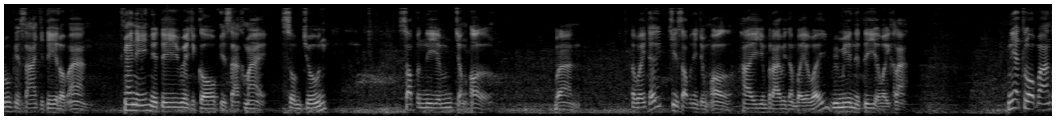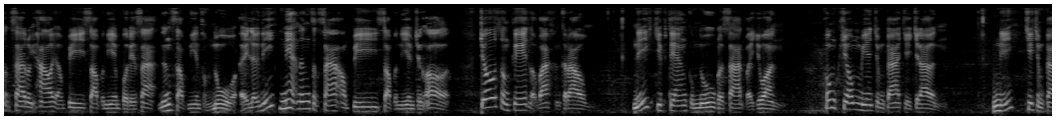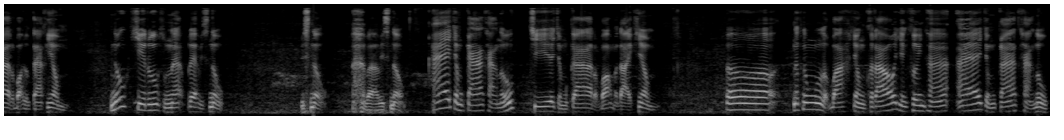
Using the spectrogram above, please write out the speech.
រួមភាសាជាទីរាប់អាន ថ្ងៃនេះនេតិវេយ្យាករណ៍ភាសាខ្មែរសូមជូនសព្វនាមចង្អុលបាទអ្វីទៅជាសព្វនាមចង្អុលហើយយើងប្រើវាដើម្បីអ្វីវាមាននេតិអ្វីខ្លះអ្នកធ្លាប់បានសិក្សារួចហើយអំពីសព្វនាមបរិស័កនិងសព្វនាមសំណួរឥឡូវនេះអ្នកនឹងសិក្សាអំពីសព្វនាមចង្អុលចូលសង្កេតល្បះខាងក្រោមនេះជាផ្ទាំងគំនូរប្រាសាទបាយ័នភូមិខ្ញុំមានចំការជាច្រើន នេះជាចំការរបស់លោកតាខ្ញុំនោះជារូបសំណាកព្រះវិស្ណុវិស្ណុបាទវិស្ណុឯចំការខាងនោះជាចំការរបស់ម្ដាយខ្ញុំអឺនៅក្នុងរបស់ចុងក្រោយយើងឃើញថាឯចំការខាងនោះ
